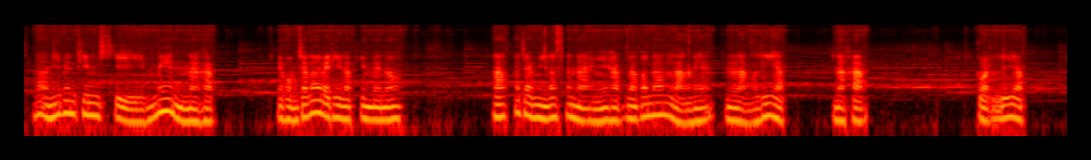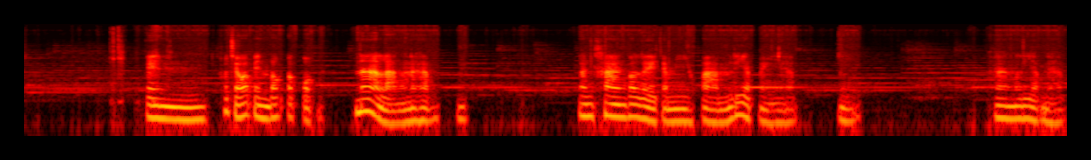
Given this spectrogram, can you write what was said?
สำหรับอันนี้เป็นพิมพ์ขี่เม่นนะครับ เดี๋ยวผมจะไล่ไปทีละพิมพ์เลยเนาะครับก็จะมีลักษณะอย่างนี้ครับ แล้วก็ด้านหลังเนี่ยเป็นหลังเรียบนะครับ กดเรียบ เป็นเข้าใจว่าเป็นบล็อกประกบหน้าหลังนะครับ ด้านข้างก็เลยจะมีความเรียบอย่างนี้ครับนี่ข้างเรียบนะครับ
